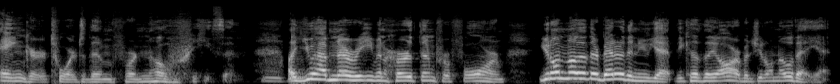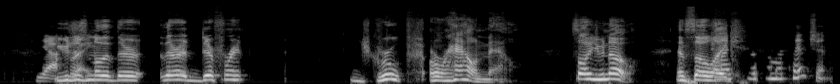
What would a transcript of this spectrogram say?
anger towards them for no reason. Like mm-hmm. you have never even heard them perform. You don't know that they're better than you yet because they are, but you don't know that yet. yeah, you just right. know that they're they're a different group around now. That's all you know. And so like some attention.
